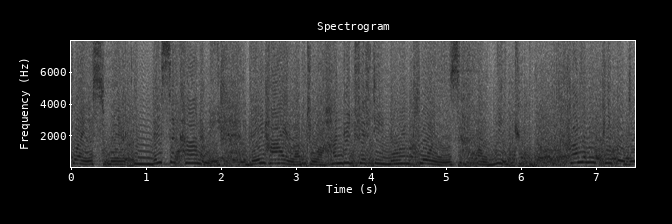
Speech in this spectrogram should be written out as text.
place where in this economy, they hire up to 150 new employees a week. How many people do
